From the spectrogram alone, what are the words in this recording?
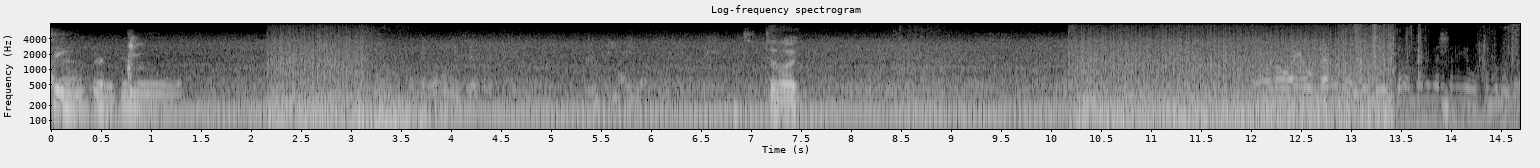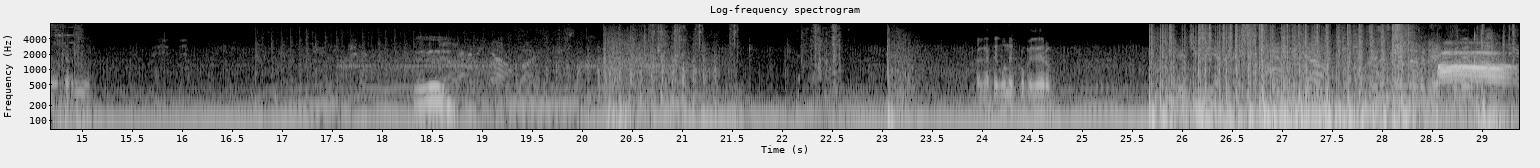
Sí, pero yo no... tengo munición. Ay, no. Te doy. No, no vaya a buscarlo, no vaya a munición. Ven, yo busco munición acá arriba. Acá tengo un escopetero. Enemy down. Enemy down. Enemy.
